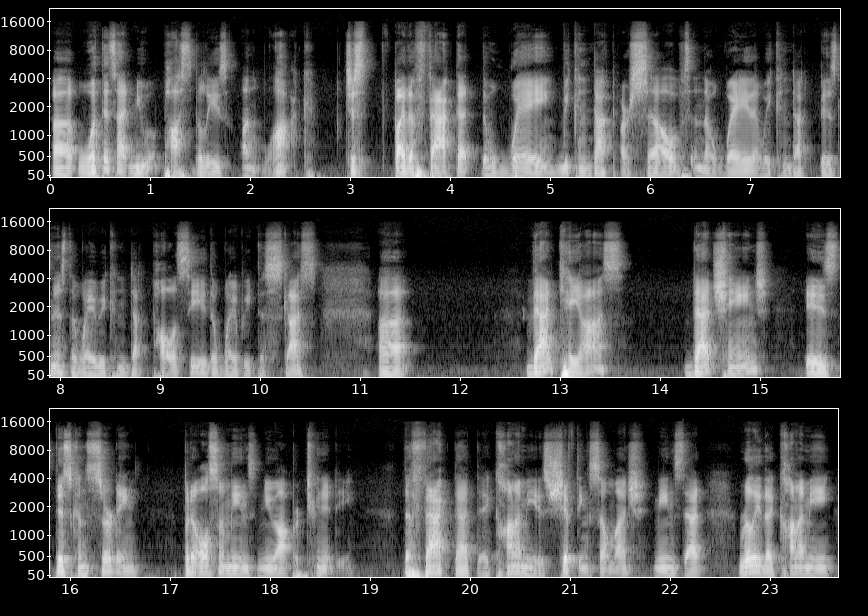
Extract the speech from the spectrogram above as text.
Uh, what does that new possibilities unlock? Just by the fact that the way we conduct ourselves and the way that we conduct business, the way we conduct policy, the way we discuss, uh, that chaos, that change is disconcerting, but it also means new opportunity. The fact that the economy is shifting so much means that really the economy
